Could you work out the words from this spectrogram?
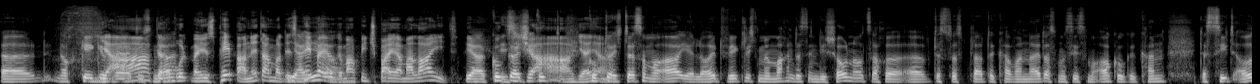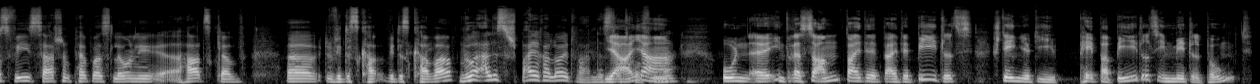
äh, noch Ja, gegenwärtig. da ne? wollte man das Pepper, nicht? Haben wir das Ja, Pepper ja. ja gemacht mit Speyer mal leid. Ja, guckt, euch, ja, guckt, ja, guckt ja. euch das mal an, ihr Leute. Wirklich, wir machen das in die Shownotes, auch, äh, dass das Plattecover nein, dass man sich mal angucken kann. Das sieht aus wie Sgt. Pepper's Lonely äh, Hearts Club, äh, wie, das, wie das Cover. Nur alles Speyerer Leute waren das. Ja, da drauf, ja. Ne? Und äh, interessant, bei den bei de Beatles stehen ja die Pepper Beatles im Mittelpunkt.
